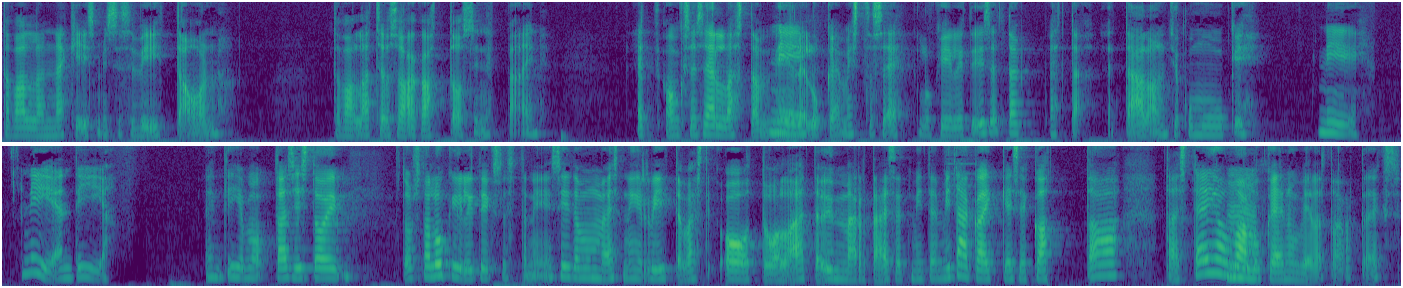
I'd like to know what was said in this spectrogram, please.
tavallaan näkisi, missä se viitta on. Tavallaan, että se osaa katsoa sinne päin. Että onko se sellaista niin. mielelukemista se lukilitis, että, että, että, täällä on nyt joku muukin. Niin, niin en tiedä en tiedä, tai siis toi tuosta lukilitiksestä, niin siitä mun mielestä niin riittävästi oot tuolla, että ymmärtäisi, että miten, mitä kaikkea se kattaa, tai sitten ei ole mm. vaan lukenut vielä tarpeeksi.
